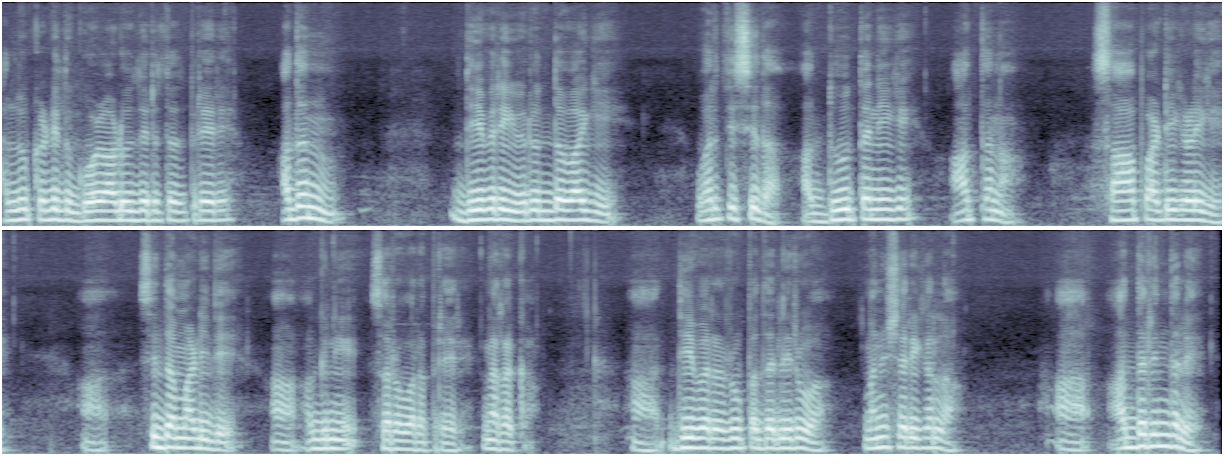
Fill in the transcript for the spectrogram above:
ಹಲ್ಲು ಕಡಿದು ಗೋಳಾಡುವುದಿರುತ್ತದೆ ಪ್ರೇರೆ. ಅದನ್ನು ದೇವರಿಗೆ ವಿರುದ್ಧವಾಗಿ ವರ್ತಿಸಿದ ಆ ದೂತನಿಗೆ ಆತನ ಸಹಪಾಠಿಗಳಿಗೆ ಸಿದ್ಧ ಮಾಡಿದೆ ಆ ಅಗ್ನಿ ಸರೋವರ ಪ್ರೇರೆ ನರಕ. ಆ ದೇವರ ರೂಪದಲ್ಲಿರುವ ಮನುಷ್ಯರಿಗಲ್ಲ. ಆ ಆದ್ದರಿಂದಲೇ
